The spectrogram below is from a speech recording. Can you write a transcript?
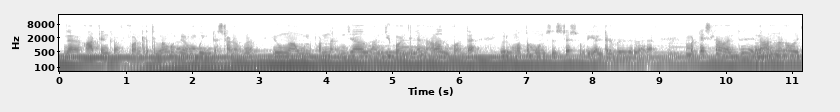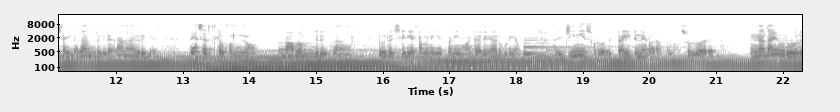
இந்த ஆர்ட் அண்ட் கிராஃப்ட் பண்ணுறதுலாம் கொஞ்சம் ரொம்ப இன்ட்ரெஸ்டானவங்க இவங்க அவங்களுக்கு பிறந்த அஞ்சாவது அஞ்சு குழந்தையில நாலாவது குழந்தை. இவருக்கு மொத்தம் மூணு சிஸ்டர்ஸ் ஒரு எல்டர் பிரதர் வேறு. நம்ம டெஸ்ட்லாம் வந்து நார்மலான ஒரு சைல்டில் தான் இருந்திருக்கிறாரு. ஆனால் இவருக்கு பேசுகிறதுல கொஞ்சம் ப்ராப்ளம் வந்துருக்குதாங்க இவர் சரியாக கம்யூனிகேட் பண்ணிக்க மாட்டார் யாரு கூடயும் அது ஜீனியஸோட ஒரு ட்ரைட்டுன்னே அவர் அப்போ சொல்லுவார். என்ன தான் இவர் ஒரு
